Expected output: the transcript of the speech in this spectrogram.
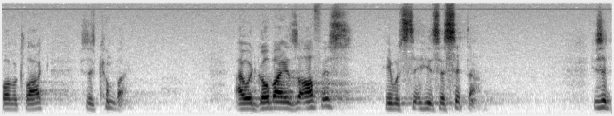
12 o'clock. He says, come by. I would go by his office. He, would sit, he said, sit down. He said,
